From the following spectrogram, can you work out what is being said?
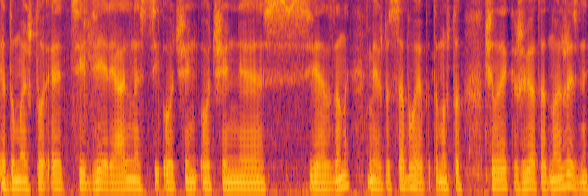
Я думаю, что эти две реальности очень-очень э, связаны между собой, потому что человек живет одной жизнью.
